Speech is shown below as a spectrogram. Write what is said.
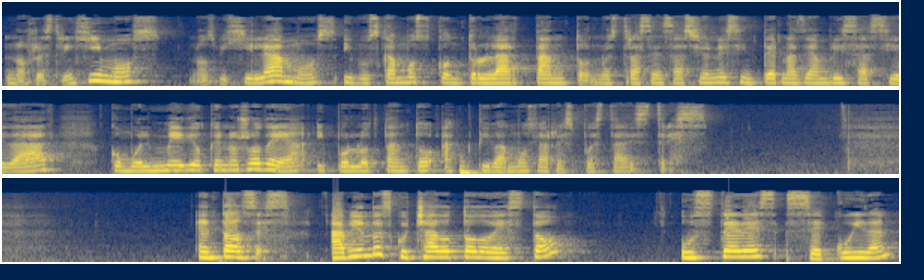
nos restringimos, nos vigilamos y buscamos controlar tanto nuestras sensaciones internas de hambre y saciedad como el medio que nos rodea y por lo tanto activamos la respuesta de estrés. Entonces, Habiendo escuchado todo esto, ¿ustedes se cuidan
